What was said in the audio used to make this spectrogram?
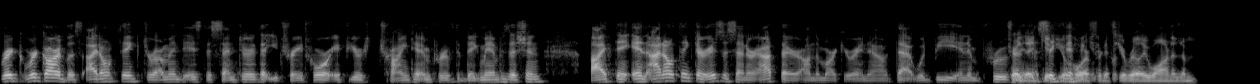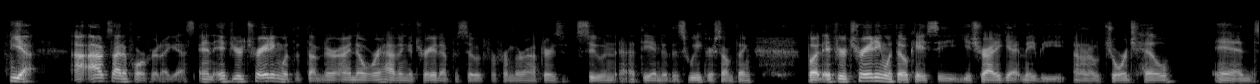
Reg- regardless, I don't think Drummond is the center that you trade for if you're trying to improve the big man position. I think, and I don't think there is a center out there on the market right now that would be an Sure, improvement. they'd give you Horford if you really wanted him. Yeah, outside of Horford, I guess. And if you're trading with the Thunder, I know we're having a trade episode for From the Raptors soon at the end of this week or something. But if you're trading with OKC, you try to get maybe I don't know George Hill and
